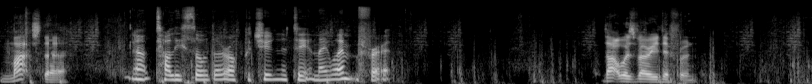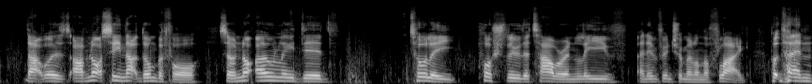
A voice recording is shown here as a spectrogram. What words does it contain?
match there. Tully saw their opportunity and they went for it. That was very different. That was I've not seen that done before. So not only did Tully push through the tower and leave an infantryman on the flag, but then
